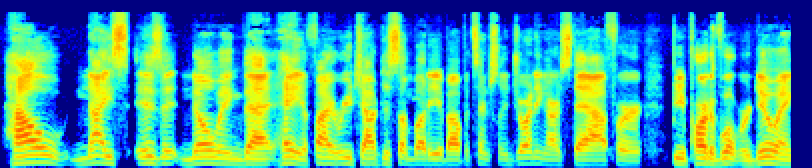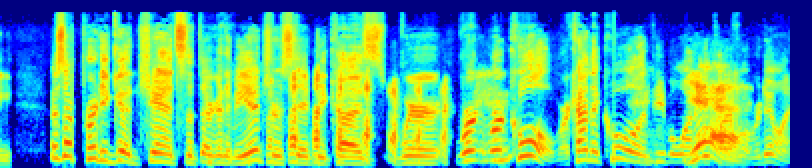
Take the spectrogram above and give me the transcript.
how nice is it knowing that hey, if I reach out to somebody about potentially joining our staff or be part of what we're doing, there's a pretty good chance that they're going to be interested because we're we're we're cool. We're kind of cool, and people want yeah. to know what we're doing.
